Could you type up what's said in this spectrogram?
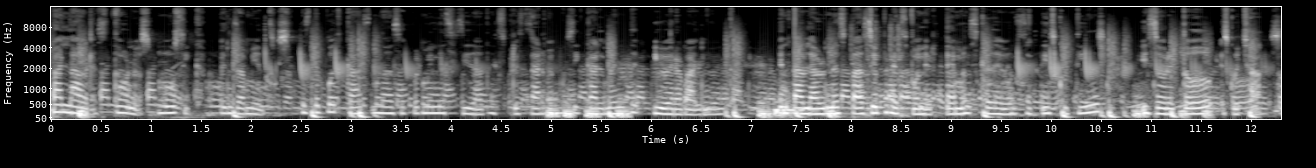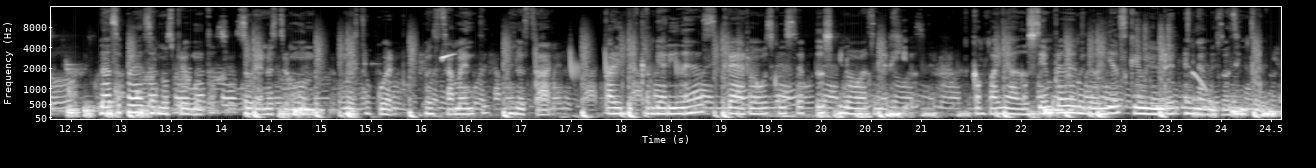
Palabras, tonos, música, pensamientos. Este podcast nace por mi necesidad de expresarme musicalmente y verbalmente. Entablar un espacio para exponer temas que deben ser discutidos y sobre todo escuchados. Nace para hacernos preguntas sobre nuestro mundo, nuestro cuerpo, nuestra mente y nuestra alma. Para intercambiar ideas, crear nuevos conceptos y nuevas energías, acompañados siempre de melodías que vibren en la misma sintonía.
